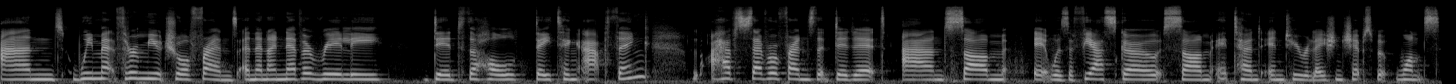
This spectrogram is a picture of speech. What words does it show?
And we met through mutual friends, and then I never really did the whole dating app thing. I have several friends that did it, and some it was a fiasco, some it turned into relationships, but once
